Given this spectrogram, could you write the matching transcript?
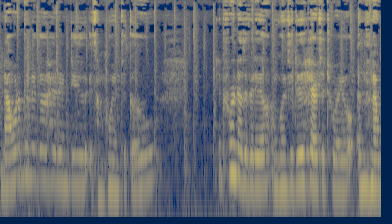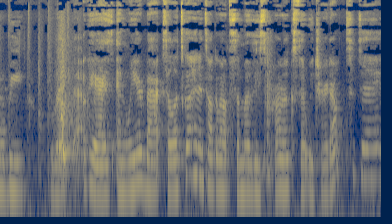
Now what I'm gonna go ahead and do is I'm going to go and for another video, I'm going to do a hair tutorial and then I will be right back. Okay guys, and we are back. So let's go ahead and talk about some of these products that we tried out today.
